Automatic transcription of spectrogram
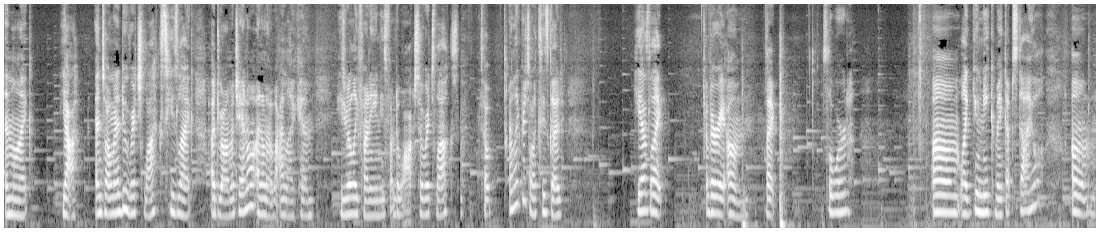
and like, yeah. And so I'm gonna do Rich Lux. He's like a drama channel. I don't know, but I like him. He's really funny and he's fun to watch. So Rich Lux. So I like Rich Lux. He's good. He has like a very um like what's the word? Um like unique makeup style. Um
